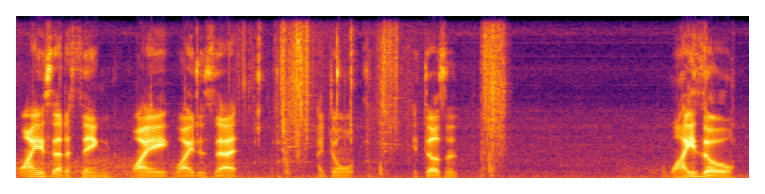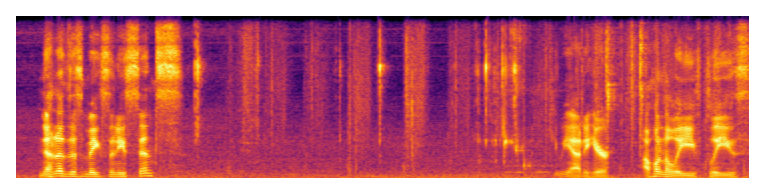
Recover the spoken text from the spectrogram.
Why is that a thing? Why- why does that... I don't... It doesn't... Why though? None of this makes any sense! Get me out of here. I wanna leave, please.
